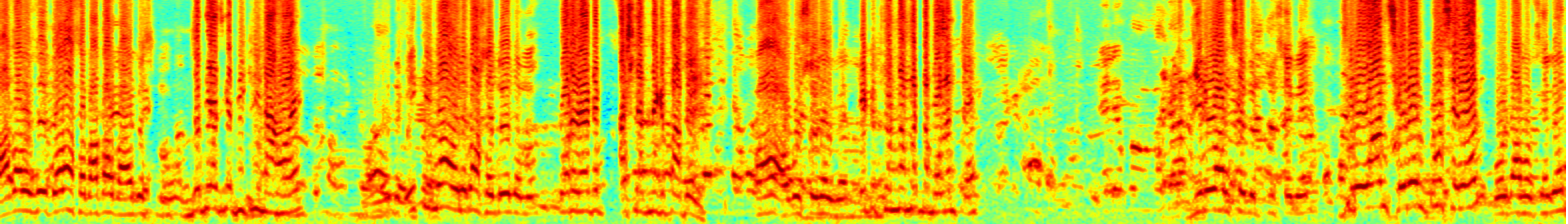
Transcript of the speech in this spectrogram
বাজারে যে দর আছে বাজার ভাই বেচবো যদি আজকে বিক্রি না হয়? বিক্রি না হলে বাসায় নিয়ে যাব পরের হাটে আসলে আপনাকে পাবে। হ্যাঁ অবশ্যই একটু ফোন নাম্বারটা বলেন তো। Zero one seven two seven. Zero one seven two seven. Four double seven.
